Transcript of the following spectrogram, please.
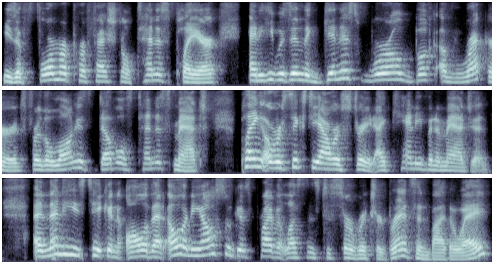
He's a former professional tennis player, and he was in the Guinness World Book of Records for the longest doubles tennis match, playing over 60 hours straight. I can't even imagine. And then he's taken all of that. Oh, and he also gives private lessons to Sir Richard Branson, by the way.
